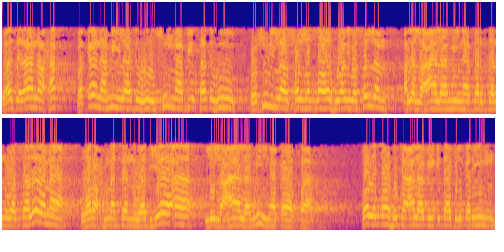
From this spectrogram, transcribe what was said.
وأدلان الحق وكان ميلاده ثم بعثته رسول الله صلى الله عليه وسلم على العالمين بردا وسلاما. ورحمة ودياء للعالمين كافة. قال الله تعالى في كتاب الكريم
